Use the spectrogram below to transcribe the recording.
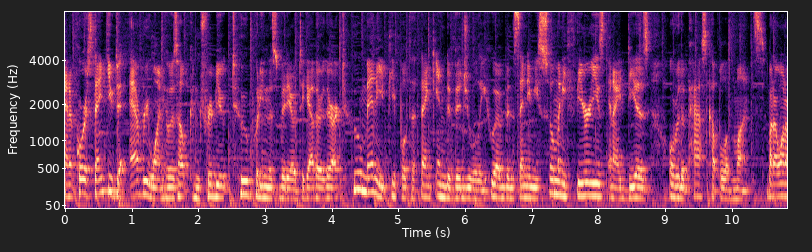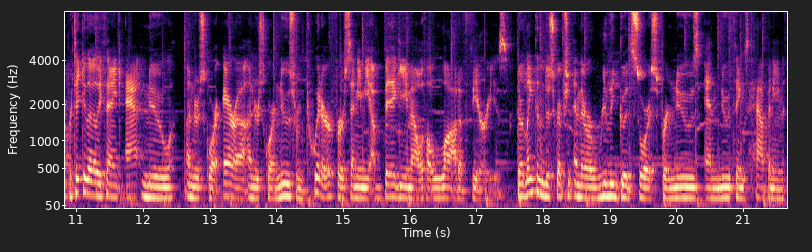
And of course, thank you to everyone who has helped contribute to putting this video together. There are too many people to thank individually who have been sending me so many theories and ideas over the past couple of months. But I want to particularly thank at new underscore era underscore news from Twitter for sending me a big email with a lot of theories. They're linked in the description and they're a really good source for news and new things happening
